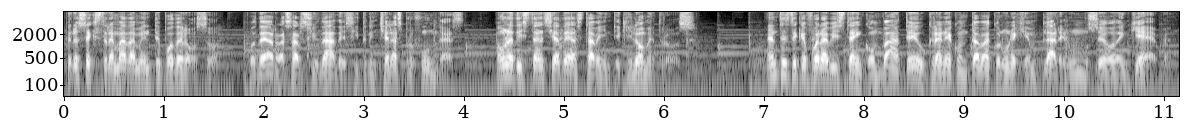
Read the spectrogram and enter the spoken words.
pero es extremadamente poderoso. Puede arrasar ciudades y trincheras profundas a una distancia de hasta 20 kilómetros. Antes de que fuera vista en combate, Ucrania contaba con un ejemplar en un museo en Kiev.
